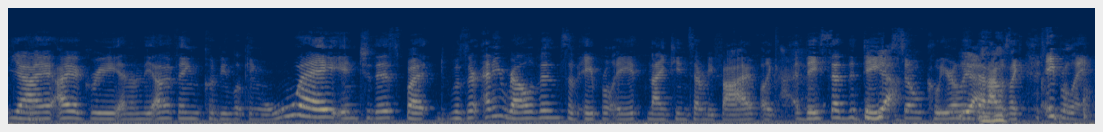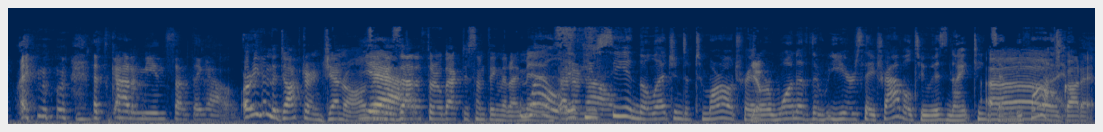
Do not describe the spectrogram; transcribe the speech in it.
Yeah, I, I agree. And then the other thing could be looking way into this, but was there any relevance of April 8th, 1975? Like, they said the date Yeah. so clearly Yeah. that I was like, April 8th. That's got to mean something else. or even the Doctor in general. I was like, Yeah. is that a throwback to something that I missed? Well, I if don't you know. see in the Legends of Tomorrow trailer, Yep. one of the years they travel to is 1975. oh, got it.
